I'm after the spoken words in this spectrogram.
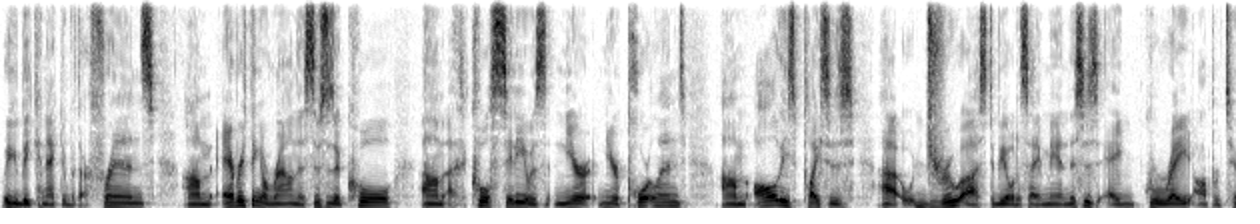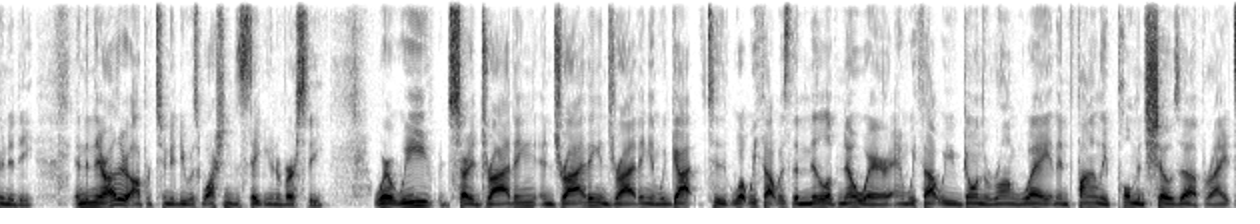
We could be connected with our friends. Um, everything around this. This is a cool, um, a cool city. It was near near Portland. Um, all these places uh, drew us to be able to say, man, this is a great opportunity. And then their other opportunity was Washington State University where we started driving and driving and driving, and we got to what we thought was the middle of nowhere, and we thought we were going the wrong way. And then finally, Pullman shows up, right?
